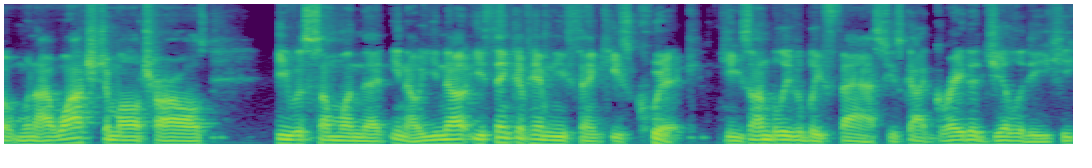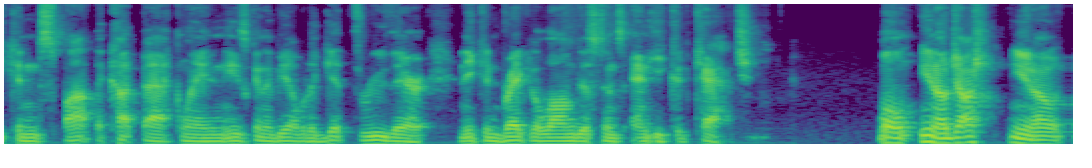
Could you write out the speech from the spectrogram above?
but when I watch Jamaal Charles, he was someone that you know, you know, you think of him and you think he's quick, he's unbelievably fast, he's got great agility, he can spot the cutback lane, and he's going to be able to get through there, and he can break it a long distance, and he could catch. Well, you know, Josh, you know,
